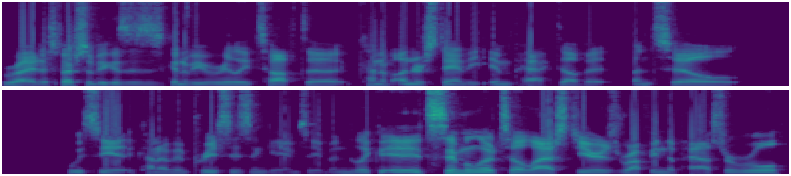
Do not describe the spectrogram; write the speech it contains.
Right, especially because this is going to be really tough to kind of understand the impact of it until we see it kind of in preseason games even. Like it's similar to last year's roughing the passer rule,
